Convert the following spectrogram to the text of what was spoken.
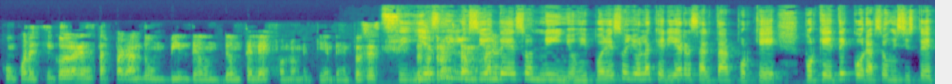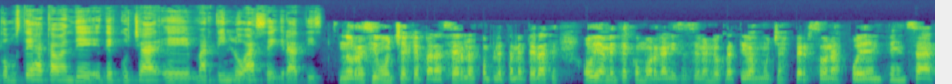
con 45 dólares estás pagando un bill de un, de un teléfono, ¿me entiendes? Entonces, sí, y esa ilusión de esos niños, y por eso yo la quería resaltar, porque, porque es de corazón, y si ustedes, como ustedes acaban de, de escuchar, eh, Martín lo hace gratis. No recibo un cheque para hacerlo, es completamente gratis. Obviamente como organizaciones lo muchas personas pueden pensar,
